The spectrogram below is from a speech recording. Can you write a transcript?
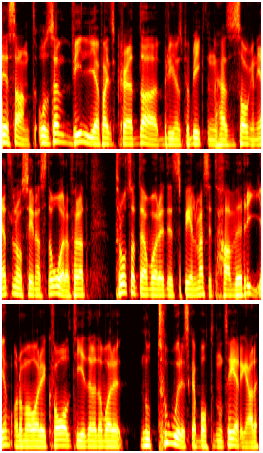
Det är sant. Och sen vill jag faktiskt credda Brynäs publik den här säsongen, egentligen de senaste åren. För att trots att det har varit ett spelmässigt haveri och de har varit i kval tidigare, det har varit notoriska bottennoteringar,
